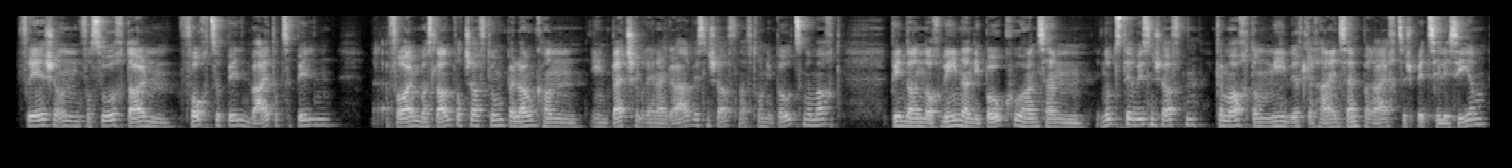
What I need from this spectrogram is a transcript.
früher schon versucht, allem fortzubilden, weiterzubilden. Äh, vor allem was Landwirtschaft anbelangt, habe in Bachelor in Agrarwissenschaften auf der Uni Bozen gemacht bin dann nach Wien an die BOKU, habe ähm, Nutztierwissenschaften gemacht, um mich wirklich auch in diesem Bereich zu spezialisieren.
